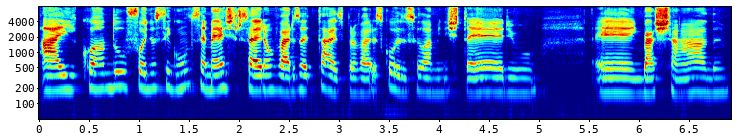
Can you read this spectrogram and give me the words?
Aí, quando foi no segundo semestre, saíram vários editais para várias coisas, sei lá, ministério, é, embaixada.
